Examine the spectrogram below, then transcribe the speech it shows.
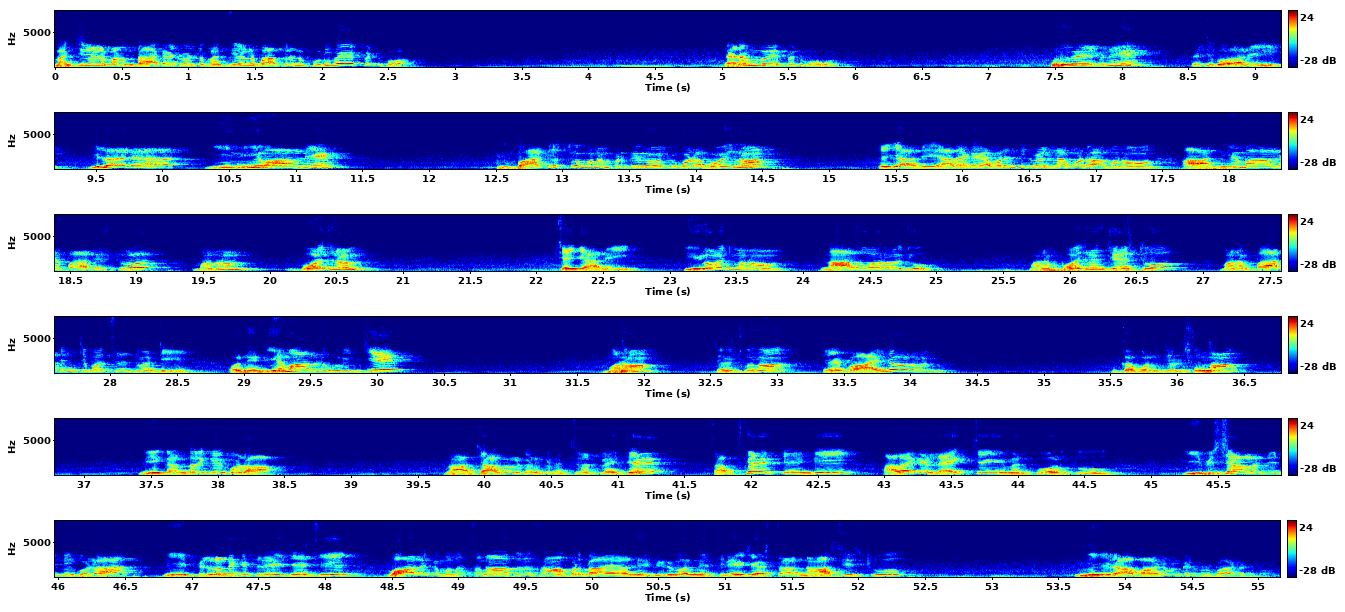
మంచినీళ్ళు మనం తాగేటువంటి మంచినీళ్ళ పాత్రను కుడివైపు పెట్టుకోవాలి. ఎడం వైపు పెట్టుకోకూడదు. కుడివైపుని పెట్టుకోవాలి. ఇలాగా ఈ నియమాలని పాటిస్తూ మనం ప్రతిరోజు కూడా భోజనం చేయాలి. అలాగే ఎవరింటికి వెళ్ళినా కూడా మనం ఆ నియమాలని పాటిస్తూ మనం భోజనం చేయాలి. ఈరోజు మనం నాలుగో రోజు మనం భోజనం చేస్తూ మనం పాటించవలసినటువంటి కొన్ని నియమాలను గురించి మనం తెలుసుకున్నాం. రేపు ఐదవ రోజు ఇంకా కొన్ని తెలుసుకుందాం. మీకందరికీ కూడా నా ఛానల్ కనుక నచ్చినట్లయితే సబ్స్క్రైబ్ చేయండి అలాగే లైక్ చేయమని కోరుతూ ఈ విషయాలన్నింటినీ కూడా మీ పిల్లలకి తెలియజేసి వాళ్ళకి మన సనాతన సాంప్రదాయాలని విలువల్ని తెలియజేస్తారని ఆశిస్తూ మీ రాభాగం వెంకట ప్రభాకర్ బాబు.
